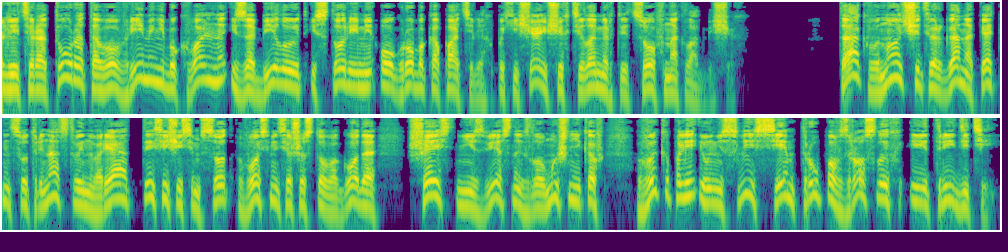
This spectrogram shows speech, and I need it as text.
Литература того времени буквально изобилует историями о гробокопателях, похищающих тела мертвецов на кладбищах. Так, в ночь четверга на пятницу 13 января 1786 года шесть неизвестных злоумышленников выкопали и унесли семь трупов взрослых и три детей.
